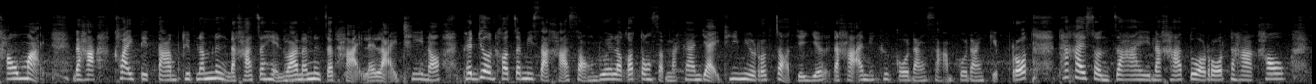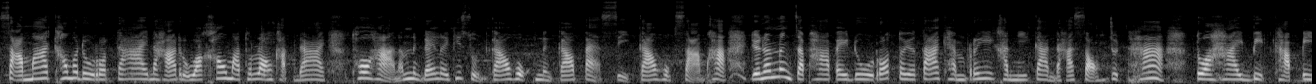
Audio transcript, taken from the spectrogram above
เข้าใหม่นะคะ ใครติดตามคลิปน้ำหนึ่งนะคะ จะเห็นว่าน้ำหนึ่งจะถ่ายหลาย ๆ ที่เนาะเพชรยนต์เขาจะมีสาขา 2 ด้วย แล้วก็ตรงสำนักงานใหญ่ที่มีรถจอดเยอะ ๆ นะคะ อันนี้คือโกดัง 3 โกดังเก็บรถ ถ้าใครสนใจนะคะ ตัวรถนะคะเข้าสามารถเข้ามาดูรถได้นะคะ หรือว่าเข้ามาทดลองขับได้ โทรหาน้ำหนึ่งได้เลยที่ 0961984963 ค่ะ เดี๋ยวน้ำหนึ่งจะพาไปดูรถ Toyota Camry คันนี้กันนะคะ 2.5 ตัว Hybrid ค่ะ ปี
